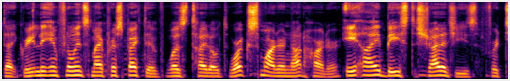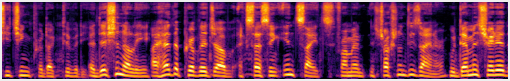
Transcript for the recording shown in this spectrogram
that greatly influenced my perspective was titled Work Smarter, Not Harder AI Based Strategies for Teaching Productivity. Additionally, I had the privilege of accessing insights from an instructional designer who demonstrated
